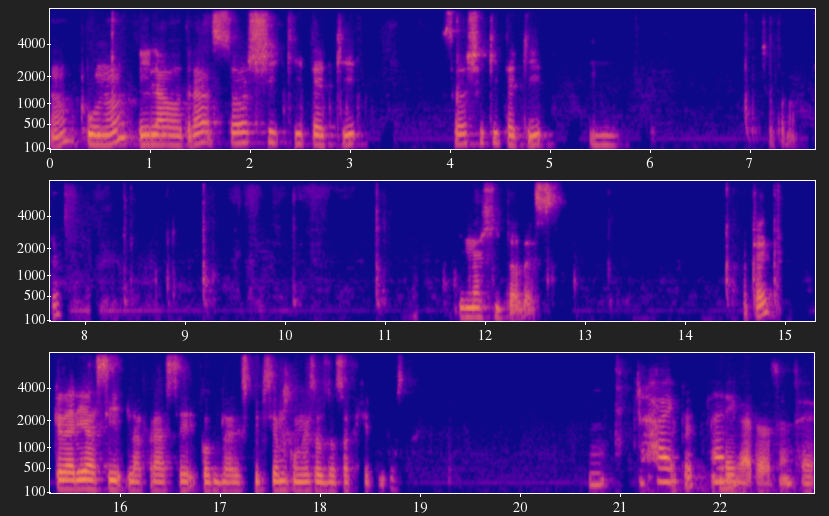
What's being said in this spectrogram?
¿no? Uno, y la otra, soshikiteki, soshikiteki, mm, ciertamente, inajito des. ¿Ok? Quedaría así la frase con la descripción con esos dos adjetivos. Hi, arigato, sensei.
